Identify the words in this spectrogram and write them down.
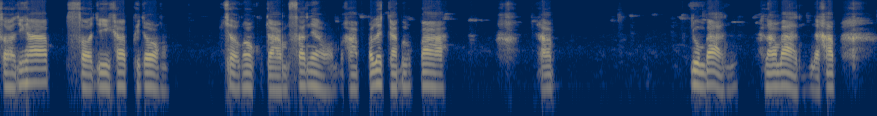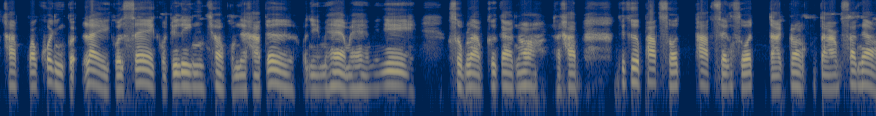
สวัสดีครับ สวัสดีครับพี่น้องชาวงอกตามซาแนลครับมาเล่นการเบิงป่าครับอยุ่บ้านล้างบ้านนะครับ ครับขอบคุณกดไลค์กดแชร์กดติลิงชอบผมนะครับเด้อวันนี้ไม่แห้งไม่แห้งไม่นี่สมรับคือการเนาะนะครับนี่คือภาพสดภาพเสียงสดจากกล้องตามซาแนล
